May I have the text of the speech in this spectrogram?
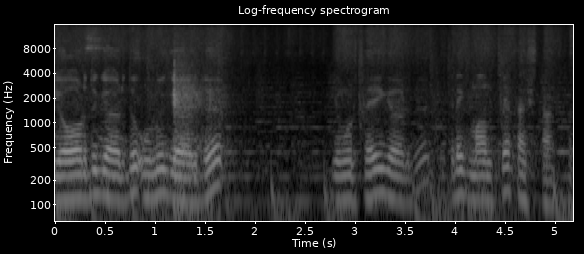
Yoğurdu gördü, unu gördü, yumurtayı gördü. Direkt mantıya kaçtı hakikaten.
